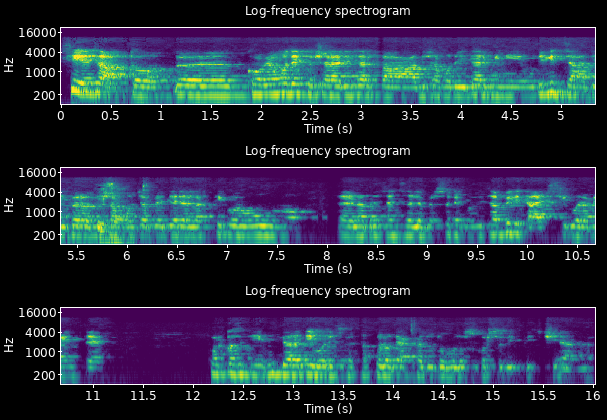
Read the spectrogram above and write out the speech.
Sì, esatto. Eh, come abbiamo detto c'è la riserva diciamo, dei termini utilizzati, però diciamo esatto. già vedere all'articolo 1 eh, la presenza delle persone con disabilità è sicuramente qualcosa di migliorativo rispetto a quello che è accaduto con lo scorso di PCM.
